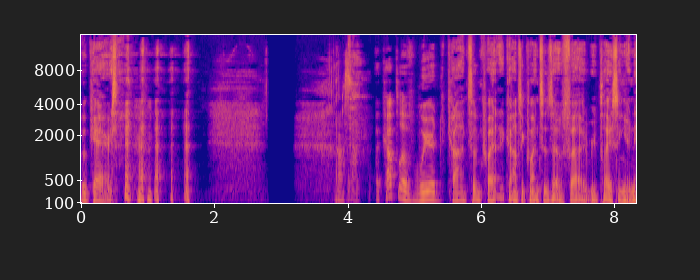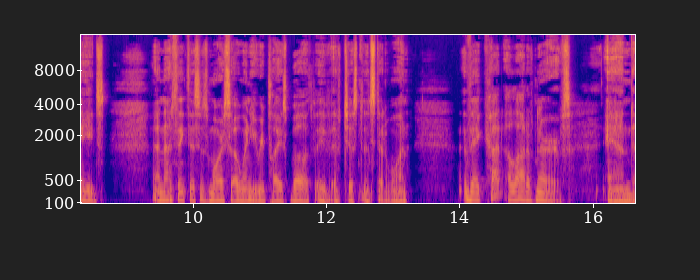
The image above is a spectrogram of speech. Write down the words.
who cares? awesome. A couple of weird consequences of uh, replacing your needs. And I think this is more so when you replace both, if just instead of one. They cut a lot of nerves and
